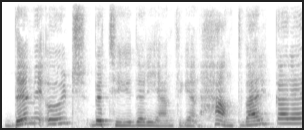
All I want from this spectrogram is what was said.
Demiurge betyder egentligen hantverkare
